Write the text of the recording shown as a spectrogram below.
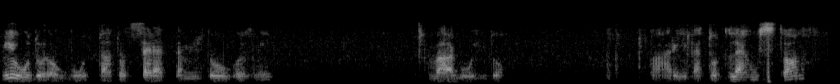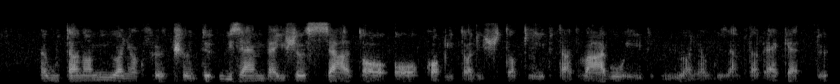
jó dolog volt, tehát ott szerettem is dolgozni. Vágóhidon. Pár évet ott lehúztam, meg utána a műanyag fröccsöntő üzembe is összeállt a, a kapitalista kép, tehát vágóhíd műanyag üzem, tehát E2.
